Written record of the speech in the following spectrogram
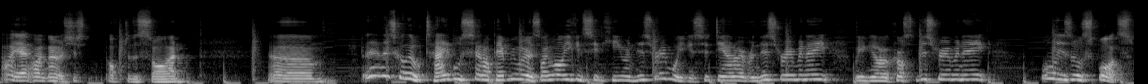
Oh yeah, I know, it's just off to the side. Um, but then it's got little tables set up everywhere. It's like, oh, you can sit here in this room, or you can sit down over in this room and eat, or you can go across to this room and eat. All these little spots.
